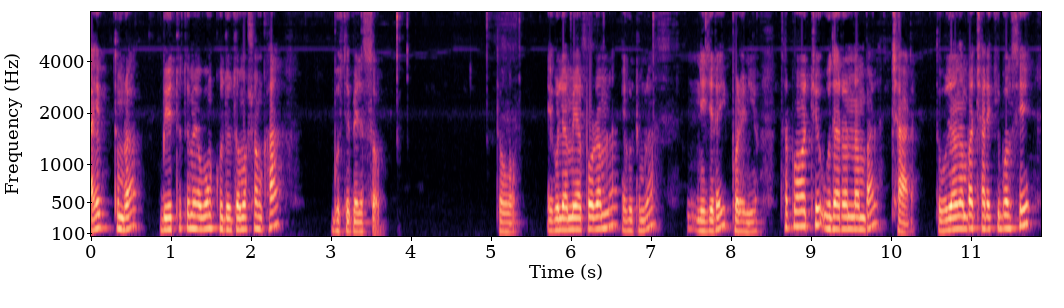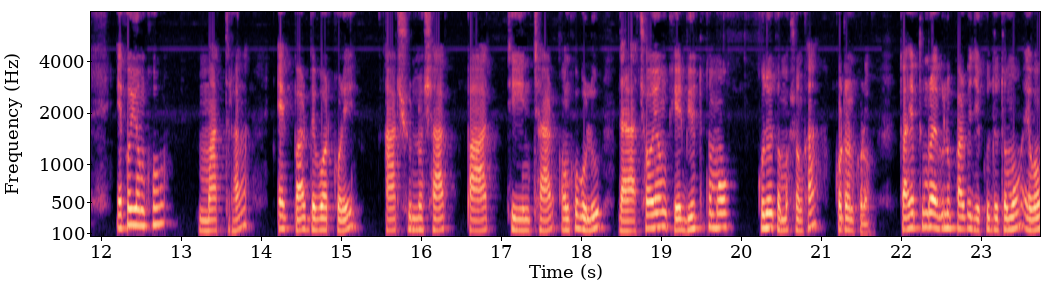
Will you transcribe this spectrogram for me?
আই তোমরা বৃহত্তম এবং ক্ষুদ্রতম সংখ্যা বুঝতে পেরেছ। তো এগুলো আমি আর পড়লাম না, এগুলো তোমরা নিজেরাই পড়ে নিও। তারপর হচ্ছে উদাহরণ নাম্বার চার, তো উদাহরণ নাম্বার চারে কি বলছে, একই অঙ্ক মাত্রা একবার ব্যবহার করে আট শূন্য সাত পাঁচ তিন চার অঙ্কগুলো দ্বারা ছয় অঙ্কের বৃহত্তম ক্ষুদ্রতম সংখ্যা গঠন করো। তো আগে তোমরা এগুলো পারবে যে ক্ষুদ্রতম এবং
